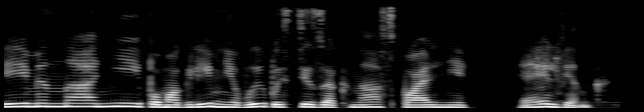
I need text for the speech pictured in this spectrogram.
И именно они помогли мне выпасть из окна спальни Эльвинг.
